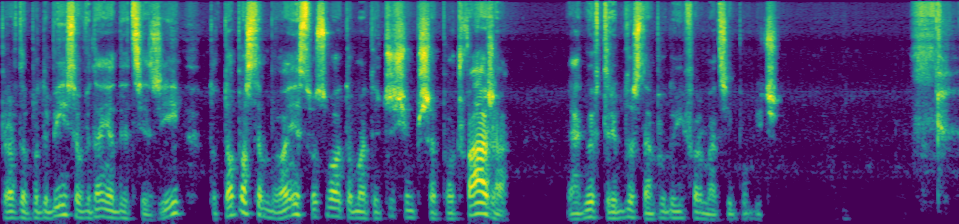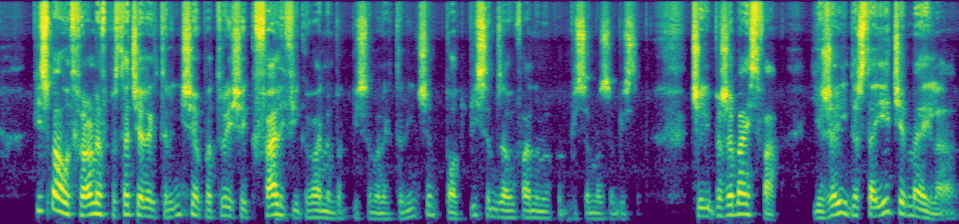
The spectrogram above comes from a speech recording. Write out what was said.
prawdopodobieństwo wydania decyzji, to to postępowanie w sposób automatyczny się przepoczwarza, jakby w tryb dostępu do informacji publicznej. Pisma utworzone w postaci elektronicznej opatruje się kwalifikowanym podpisem elektronicznym, podpisem zaufanym lub podpisem osobistym. Czyli proszę Państwa, jeżeli dostajecie maila,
